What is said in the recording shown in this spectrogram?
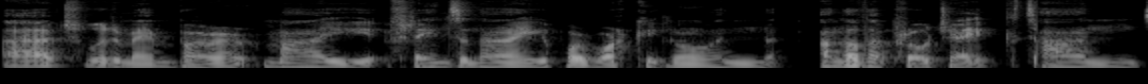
I actually remember my friends and I were working on another project and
